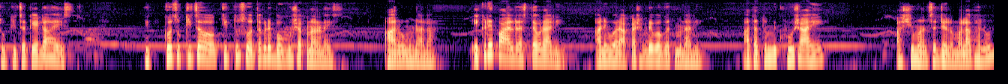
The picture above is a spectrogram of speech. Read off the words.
चुकीचं केलं आहेस. इतकं चुकीचं की तू स्वतःकडे बघू शकणार नाहीस. आरव म्हणाला. इकडे पायल रस्त्यावर आली आणि वर आकाशाकडे बघत म्हणाली आता तुम्ही खुश आहे? अशी माणसं जन्माला घालून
